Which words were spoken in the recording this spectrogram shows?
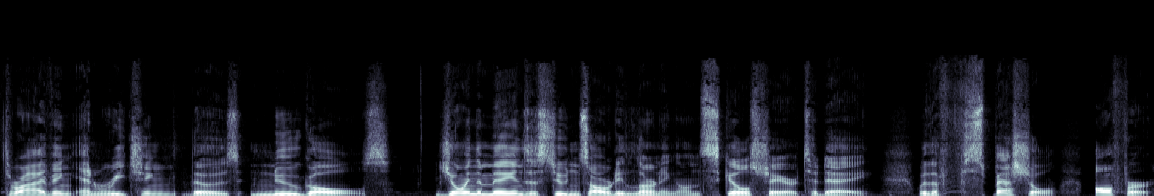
thriving, and reaching those new goals. Join the millions of students already learning on Skillshare today with a special offer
